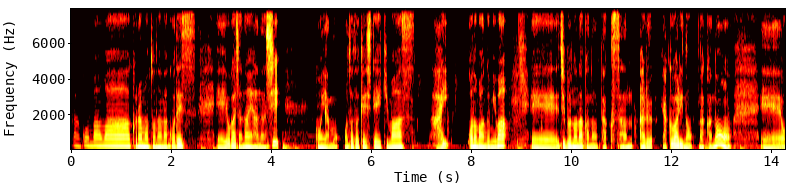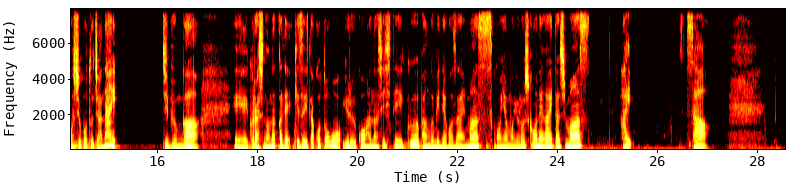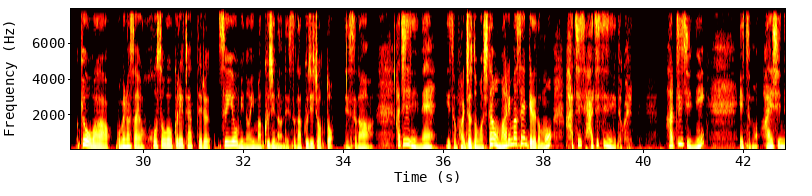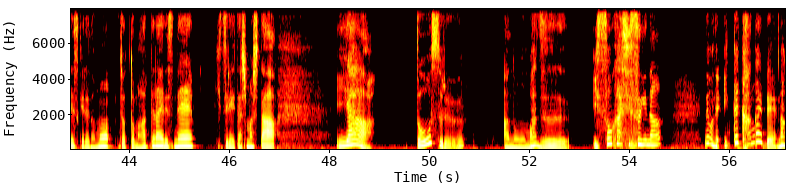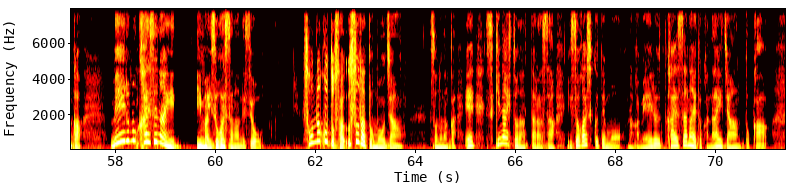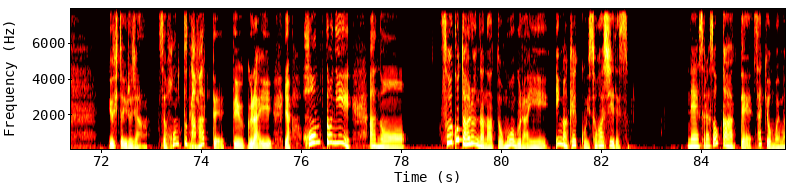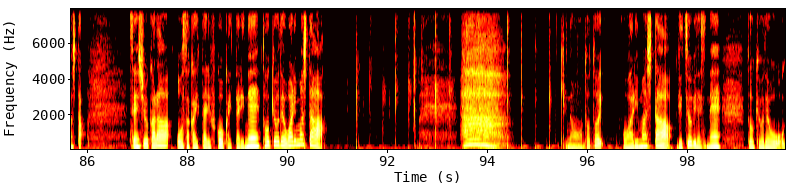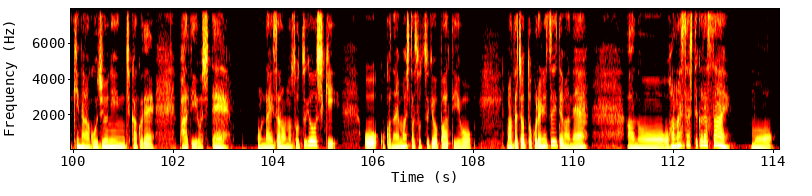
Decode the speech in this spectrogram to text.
さんこんばんは。倉本々子です、えー、ヨガじゃない話今夜もお届けしていきます。はい。この番組は、えー、自分の中のたくさんある役割の中の、えー、お仕事じゃない自分が、えー、暮らしの中で気づいたことをゆるくお話ししていく番組でございます。今夜もよろしくお願いいたします。はい。さあ今日はごめんなさい放送が遅れちゃってる水曜日の今9時なんですが9時ちょっとですが8時にねいつも ちょっともう下も回りませんけれども8時8時にとか言って8時にいつも配信ですけれどもちょっと回ってないですね。失礼いたしました。いやどうする？あのまず忙しすぎな？でもね一回考えてなんかメールも返せない今忙しさなんですよ。そんなことさ嘘だと思うじゃん。そのなんかえ好きな人だったらさ忙しくてもなんかメール返さないとかないじゃんとか言う人いるじゃん。それ本当黙ってっていうぐらいいや本当にあのそういうことあるんだなって思うぐらい今結構忙しいです。ねそりゃそうかってさっき思いました。先週から大阪行ったり福岡行ったりね。東京で終わりました。はあ昨日おととい終わりました。月曜日ですね。東京で大きな50人近くでパーティーをしてオンラインサロンの卒業式を行いました。卒業パーティーを。またちょっとこれについてはねあのお話しさせてください。もう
